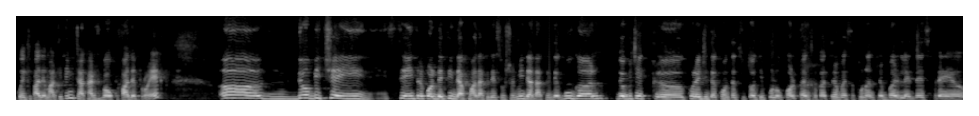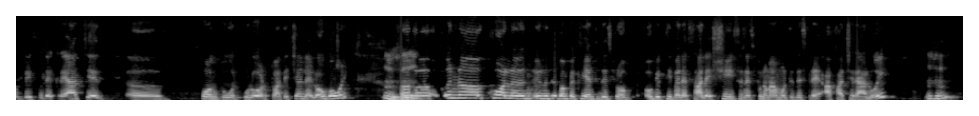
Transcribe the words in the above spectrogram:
cu echipa de marketing, cea care se va ocupa de proiect Uh, de obicei se intră col, depinde acum dacă de social media, dacă de Google. De obicei uh, colegii de content sunt tot timpul în col pentru că trebuie să pună întrebările despre uh, brieful de creație, fonturi, culori, toate cele, logo-uri. Uh-huh. În call îl întrebăm pe client despre obiectivele sale și să ne spună mai multe despre afacerea lui. Uh-huh.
